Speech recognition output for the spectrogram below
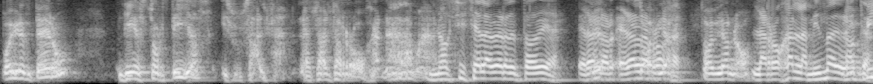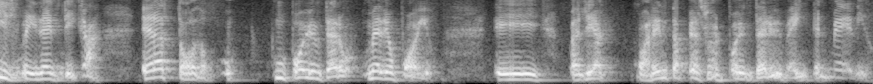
Pollo entero, 10 tortillas y su salsa. La salsa roja, nada más. No existía la verde todavía. Era, la, Eh, era la todavía- roja. Todavía no. La roja, la misma de La ahorita. misma, idéntica. Era todo. Un, un pollo entero, medio pollo. Y valía 40 pesos el pollo entero y 20 el medio.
